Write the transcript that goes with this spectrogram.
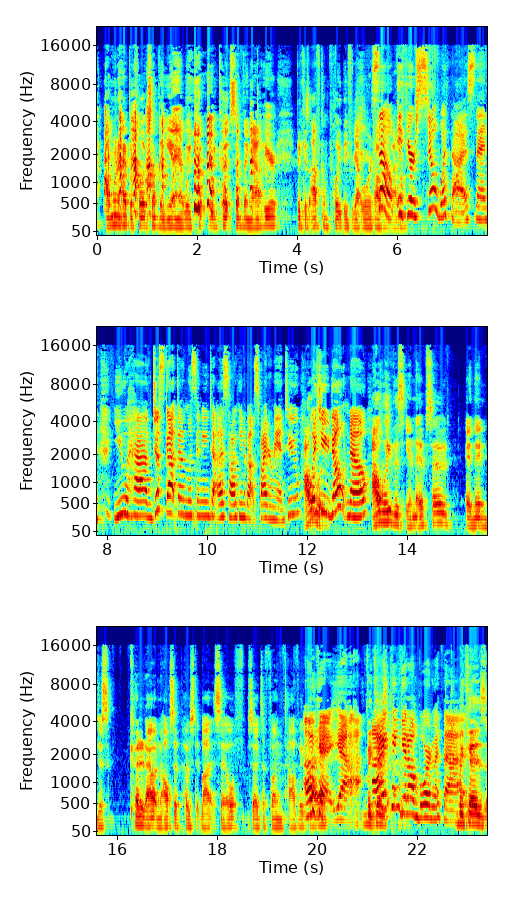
I'm gonna have to plug something in that we cut, we cut something out here because I've completely forgot what we're talking So, about. So, if you're still with us, then you have just got done listening to us talking about Spider-Man 2, I'll which li- you don't know. I'll leave this in the episode and then just cut it out and also post it by itself, so it's a fun topic. to have. Okay, yeah. Because- I can get on board with that. Because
